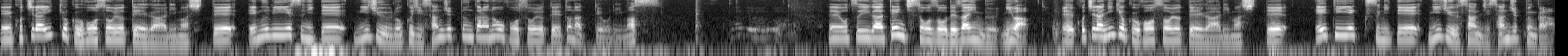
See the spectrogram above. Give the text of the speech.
えー、こちら1曲放送予定がありまして MBS にて26時30分からの放送予定となっております、えー、お次が「天地創造デザイン部」2話、えこちら2曲放送予定がありまして ATX にて23時30分から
